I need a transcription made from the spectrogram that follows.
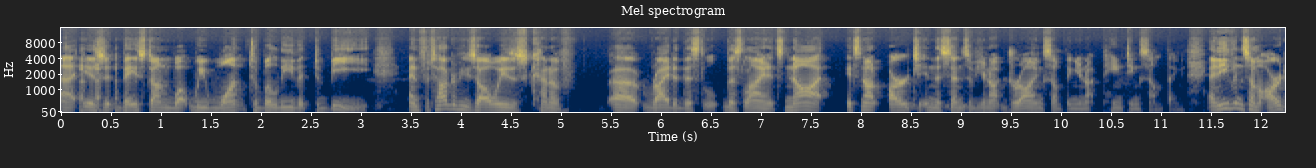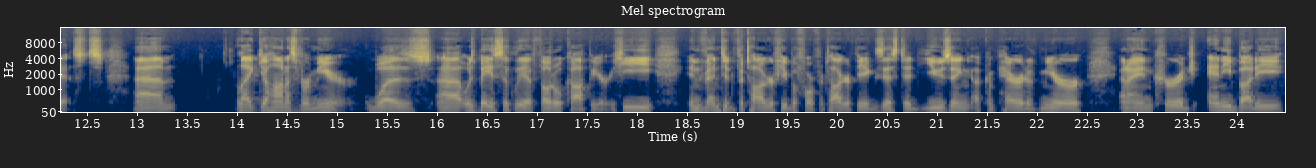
uh, is it based on what we want to believe it to be? And photography is always kind of uh, righted this this line. It's not it's not art in the sense of you're not drawing something, you're not painting something. And even some artists, um, like Johannes Vermeer was uh, was basically a photocopier. He invented photography before photography existed using a comparator mirror. And I encourage anybody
